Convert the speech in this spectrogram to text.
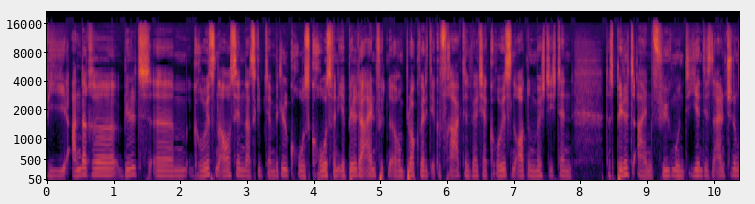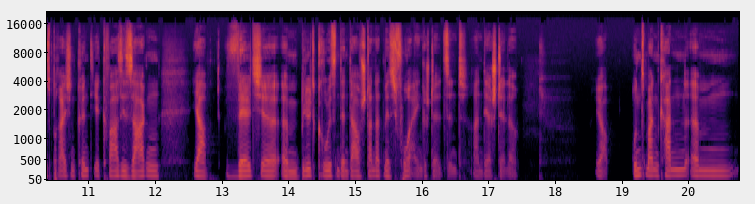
wie andere Bildgrößen ähm, aussehen. Also es gibt ja mittelgroß, groß. Wenn ihr Bilder einfügt in eurem Blog, werdet ihr gefragt, in welcher Größenordnung möchte ich denn das Bild einfügen. Und hier in diesen Einstellungsbereichen könnt ihr quasi sagen, ja, welche ähm, Bildgrößen denn da standardmäßig voreingestellt sind an der Stelle. Ja, und man kann ähm,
